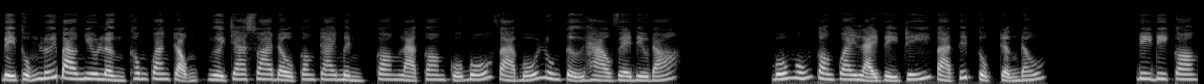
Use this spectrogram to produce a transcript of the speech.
bị thủng lưới bao nhiêu lần không quan trọng, người cha xoa đầu con trai mình, con là con của bố và bố luôn tự hào về điều đó. Bố muốn con quay lại vị trí và tiếp tục trận đấu. Đi đi con.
